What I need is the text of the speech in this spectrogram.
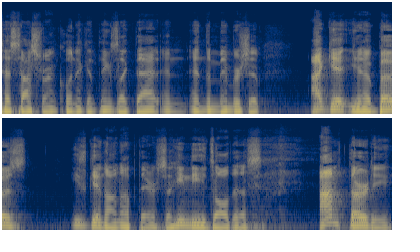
testosterone clinic and things like that, and and the membership, I get you know Bo's he's getting on up there, so he needs all this. I'm 30.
